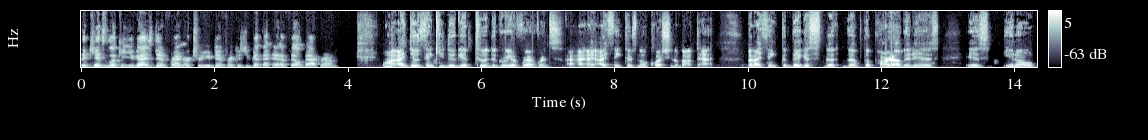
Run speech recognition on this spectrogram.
the kids look at you guys different or treat you different because you've got that NFL background? Well, I do think you do get to a degree of reverence. I, I, I think there's no question about that. But I think the biggest, the, the, the part of it is, is, you know,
